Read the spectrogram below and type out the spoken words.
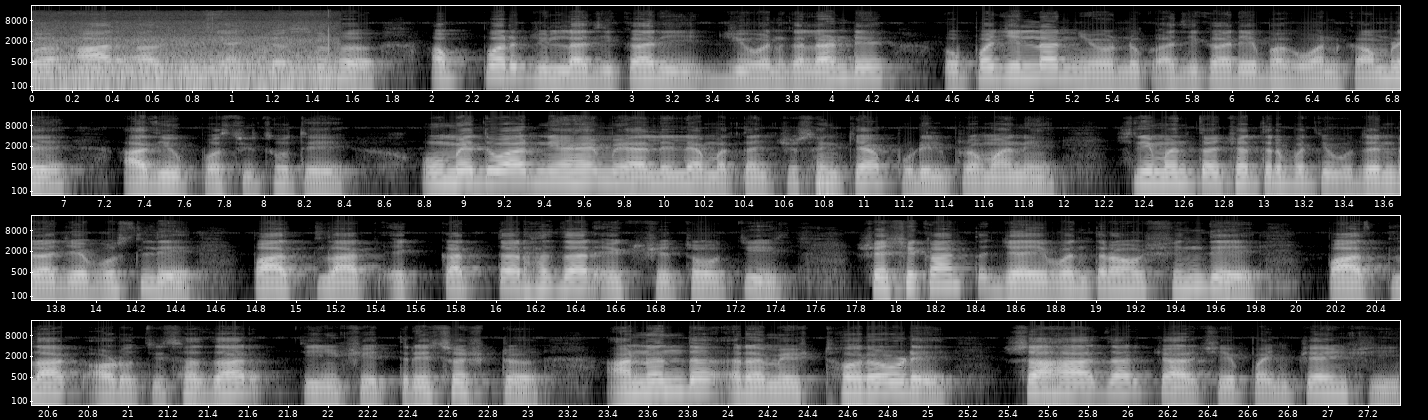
व आर अर्जुन यांच्यासह अप्पर जिल्हाधिकारी जीवन गलांडे उपजिल्हा निवडणूक अधिकारी भगवान कांबळे आदी उपस्थित होते. उमेदवार न्याय मिळालेल्या मतांची संख्या पुढीलप्रमाणे श्रीमंत छत्रपती उदयनराजे भोसले पाच लाख एकाहत्तर हजार एकशे चौतीस. शशिकांत जयवंतराव शिंदे पाच लाख अडोतीस हजार तीनशे त्रेसष्ट. आनंद रमेश थोरवडे सहा हजार चारशे पंच्याऐंशी.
